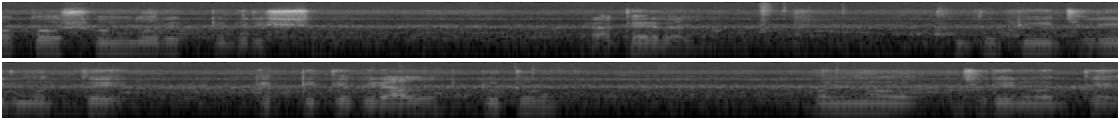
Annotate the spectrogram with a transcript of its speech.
কত সুন্দর একটি দৃশ্য। রাতের বেলা। দুটি ঝুড়ির মধ্যে একটিতে বিড়াল, টুটু। অন্য ঝুড়ির মধ্যে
